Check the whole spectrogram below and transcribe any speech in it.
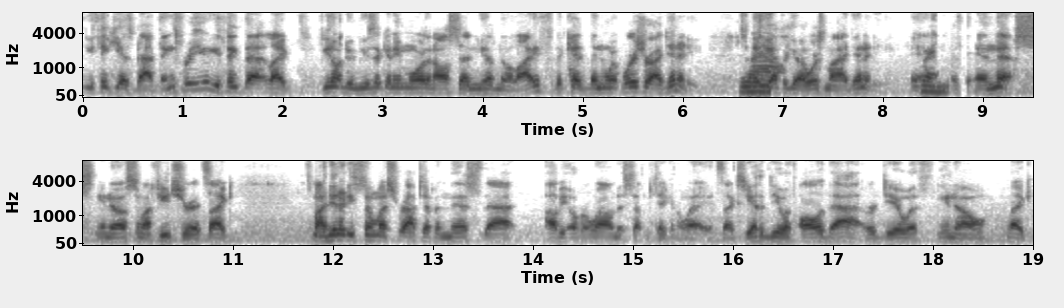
you think he has bad things for you? You think that like if you don't do music anymore then all of a sudden you have no life? The kid then where's your identity? So wow. then you have to go where's my identity? And, right. and this you know so my future it's like it's my identity so much wrapped up in this that I'll be overwhelmed if something's taken away. It's like so you have to deal with all of that, or deal with you know like,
